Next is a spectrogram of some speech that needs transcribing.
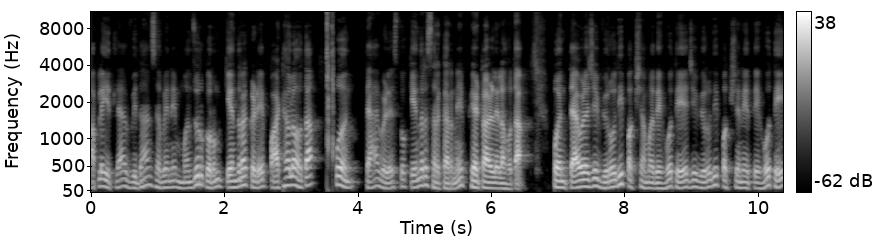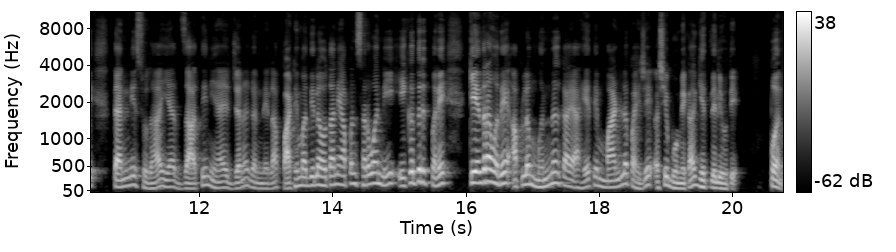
आपल्या इथल्या विधानसभेने मंजूर करून केंद्राकडे पाठवला होता. पण त्यावेळेस तो केंद्र सरकारने फेटाळलेला होता. पण त्यावेळेस जे विरोधी पक्षामध्ये होते जे विरोधी पक्षनेते होते त्यांनी सुद्धा या जातीनिहाय जनगणनेला पाठिंबा दिला होता आणि आपण सर्वांनी एकत्रितपणे केंद्रामध्ये आपलं म्हणणं काय आहे ते मांडलं पाहिजे अशी भूमिका घेतलेली होती. पण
